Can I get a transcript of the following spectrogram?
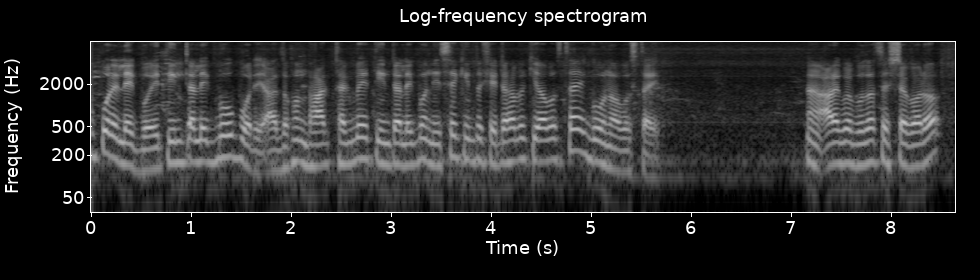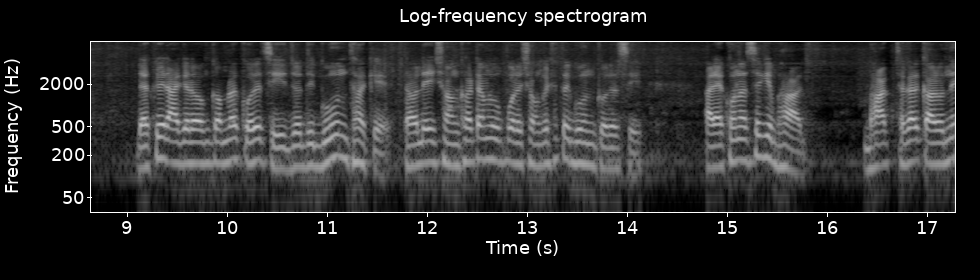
উপরে লিখব, এই তিনটা লিখব উপরে। আর যখন ভাগ থাকবে, এই তিনটা লিখব নিচে, কিন্তু সেটা হবে কি অবস্থায়? গুণ অবস্থায়। হ্যাঁ আরেকবার বোঝার চেষ্টা করো। দেখো, এর আগের অঙ্ক আমরা করেছি, যদি গুণ থাকে, তাহলে এই সংখ্যাটা আমরা উপরের সংখ্যার সাথে গুণ করেছি। আর এখন আছে কি ভাগ। ভাগ থাকার কারণে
